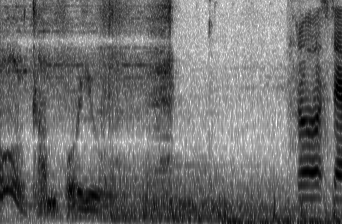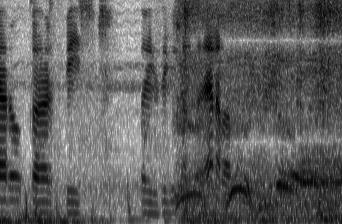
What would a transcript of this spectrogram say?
all come for you. फ्रॉस्ट एरो कर्स बीस्ट तो एग्जीक्यूशन तो है ना बाबू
